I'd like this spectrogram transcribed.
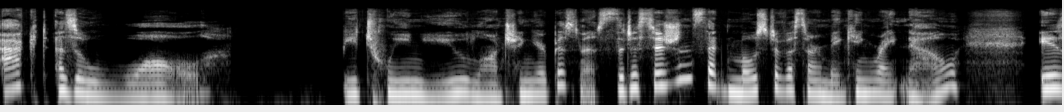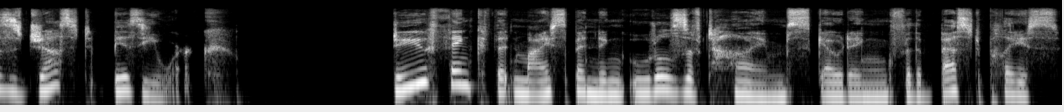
act as a wall between you launching your business. The decisions that most of us are making right now is just busy work. Do you think that my spending oodles of time scouting for the best place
